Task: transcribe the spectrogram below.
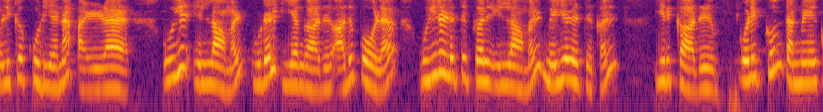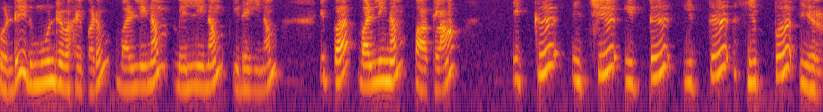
ஒலிக்கக்கூடியன அல்ல. உயிர் இல்லாமல் உடல் இயங்காது. அதுபோல உயிரெழுத்துக்கள் இல்லாமல் மெய்யெழுத்துக்கள் இருக்காது. ஒலிக்கும் தன்மையை கொண்டு இது மூன்று வகைப்படும். வல்லினம் மெல்லினம் இடையினம் இப்ப வல்லினம் பார்க்கலாம் இக்கு இச்சு இட்டு இத்து இப்பு இர்.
